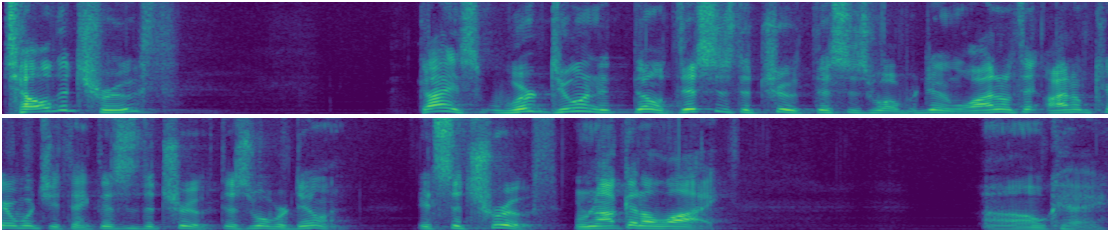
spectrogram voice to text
Tell the truth. Guys, we're doing it. No, this is the truth. This is what we're doing. Well, I don't think I don't care what you think. This is the truth. This is what we're doing. It's the truth. We're not going to lie. Okay.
